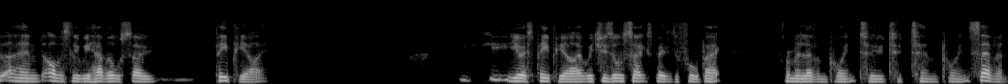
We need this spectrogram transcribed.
And obviously we have also PPI, US PPI, which is also expected to fall back from 11.2 to 10.7.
